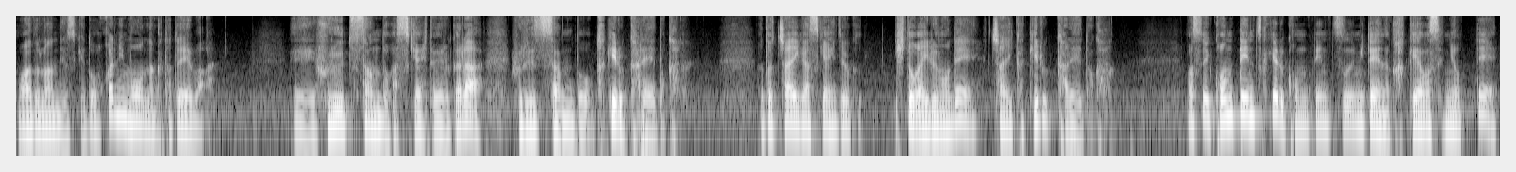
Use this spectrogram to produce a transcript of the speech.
ワードなんですけど他にもなんか例えば、えー、フルーツサンドが好きな人がいるからフルーツサンドかけるカレーとかあとチャイが好きな人がいるのでチャイかけるカレーとか、まあ、そういうコンテンツかけるコンテンツみたいな掛け合わせによって、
